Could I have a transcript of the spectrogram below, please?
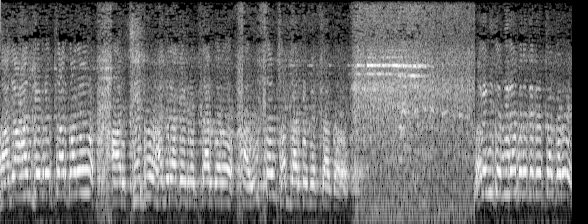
শাহজাহানকে গ্রেফতার করো, আর শিবু হাজরাকে গ্রেফতার করো, আর উত্তম সর্দারকে গ্রেফতার করো। বলেনি তো নিরাপদকে গ্রেফতার করো।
